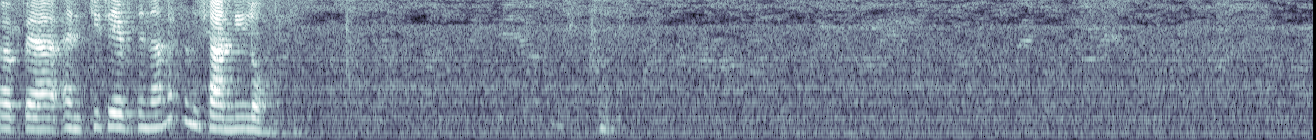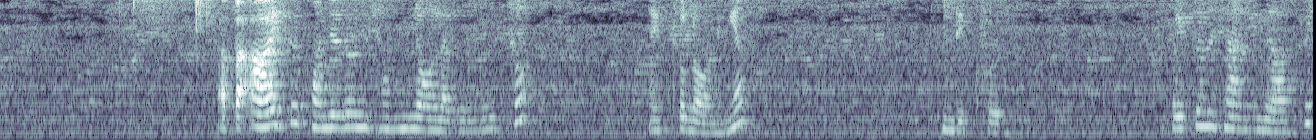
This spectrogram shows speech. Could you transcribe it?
ਐਂਟੀ ਟੇਪ ਦੇ ਨਾਲ ਨਾ ਨਿਸ਼ਾਨੀ ਲਾਉਣੀ ਆਪਾਂ ਆਹ ਤੋਂ ਖੁੰਝੇ ਤੋਂ ਨਿਸ਼ਾਨੀ ਲਾਉਣ ਲੱਗੇ ਨੇ ਇੱਥੋਂ ਇੱਥੋਂ ਲਾਉਣੀ ਆ। ਦੇਖੋ ਜੀ ਇੱਥੋਂ ਨਿਸ਼ਾਨੀ ਲਾ ਕੇ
